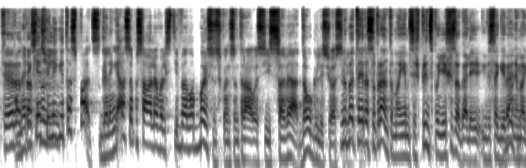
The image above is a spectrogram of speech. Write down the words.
Amerikiečiai tas, nu... lygiai tas pats. Galingiausia pasaulio valstybė labai susikoncentravusi į save, daugelis jos. Na, nu, bet tai yra suprantama, jiems iš principo jie iš viso gali visą gyvenimą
